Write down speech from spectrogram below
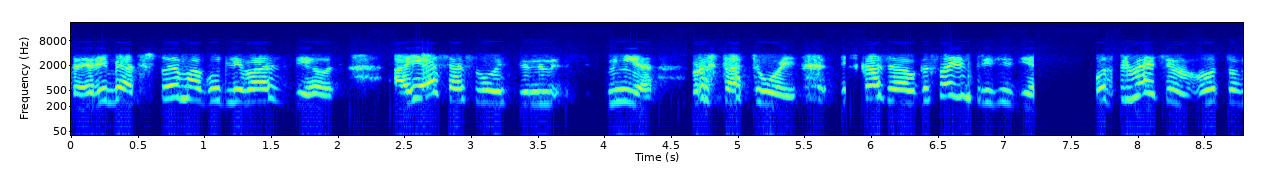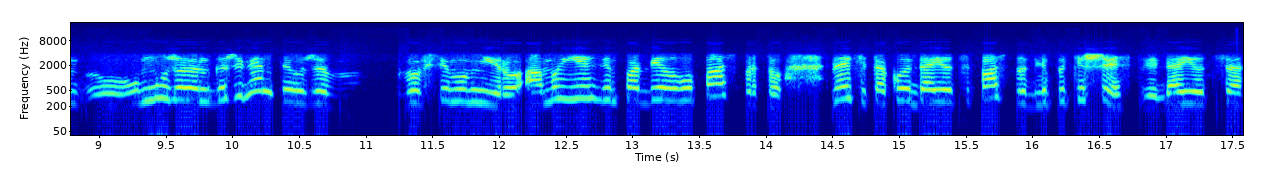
ребят, что я могу для вас сделать? А я со свойственной мне простотой сказал, господин президент, вот понимаете, вот у мужа ангажементы уже по всему миру, а мы ездим по белому паспорту. Знаете, такой дается паспорт для путешествий, дается.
